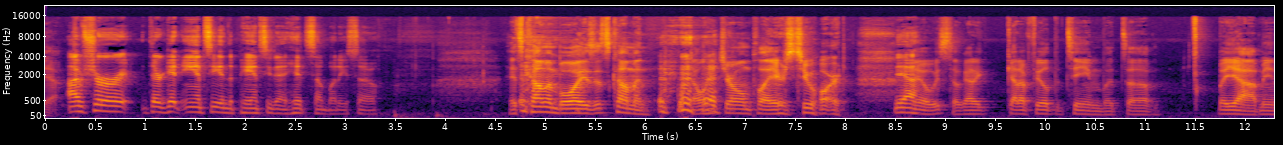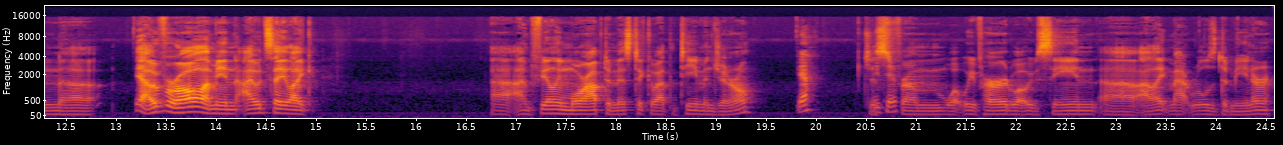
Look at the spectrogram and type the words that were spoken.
Yeah. I'm sure they're getting antsy in the pantsy to hit somebody. So It's coming, boys. It's coming. Don't hit your own players too hard. yeah, You know, we still got to got to field the team, but uh, but yeah, I mean, uh, yeah. Overall, I mean, I would say like uh, I'm feeling more optimistic about the team in general. yeah, just from what we've heard, what we've seen. Uh, I like Matt Rhule's demeanor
